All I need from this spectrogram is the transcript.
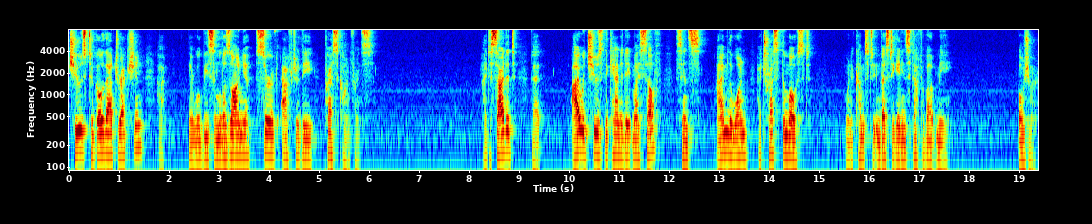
choose to go that direction, uh, there will be some lasagna served after the press conference. I decided that I would choose the candidate myself since I'm the one I trust the most when it comes to investigating stuff about me. Bonjour.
